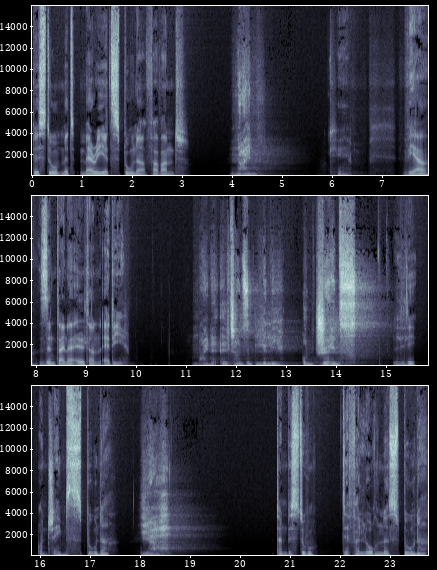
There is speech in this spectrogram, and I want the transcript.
Bist du mit Marriott Spooner verwandt? Nein. Okay. Wer sind deine Eltern, Eddie? Meine Eltern sind Lily und James. Lily und James Spooner? Ja. Dann bist du der verlorene Spooner?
